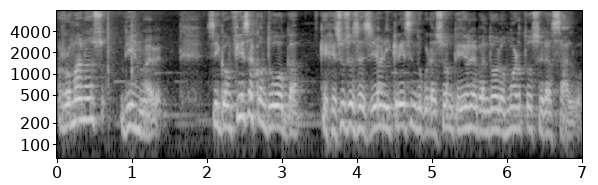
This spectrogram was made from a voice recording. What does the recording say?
Romanos 19. Si confiesas con tu boca que Jesús es el Señor y crees en tu corazón que Dios le levantó a los muertos, serás salvo.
